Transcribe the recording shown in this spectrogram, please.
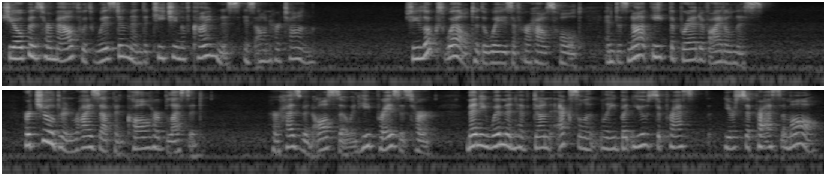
She opens her mouth with wisdom, and the teaching of kindness is on her tongue. She looks well to the ways of her household, and does not eat the bread of idleness. Her children rise up and call her blessed. Her husband also, and he praises her. Many women have done excellently, but you surpass, you surpass them all.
